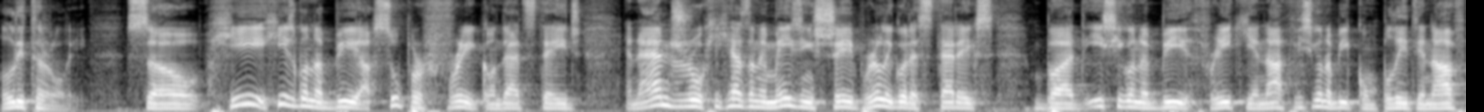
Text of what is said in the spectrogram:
Literally. So he he's gonna be a super freak on that stage. And Andrew, he has an amazing shape, really good aesthetics, but is he gonna be freaky enough? Is he gonna be complete enough?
